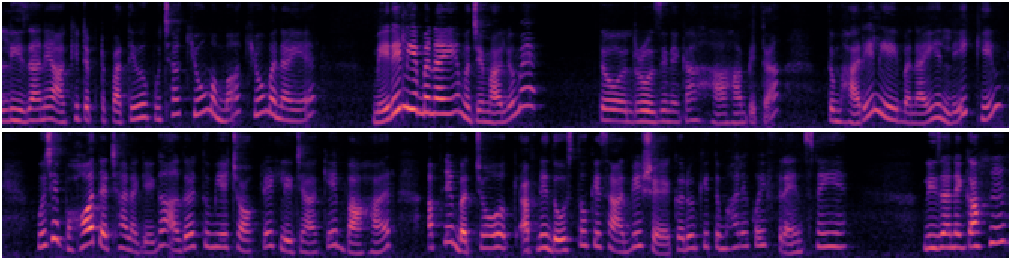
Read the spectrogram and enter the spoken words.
लीज़ा ने आँखें टपटपाते हुए पूछा क्यों मम्मा? क्यों बनाई है? मेरे लिए बनाई है मुझे मालूम है। तो रोज़ी ने कहा हाँ हाँ बेटा तुम्हारे लिए ही बनाई है लेकिन मुझे बहुत अच्छा लगेगा अगर तुम ये चॉकलेट ले जाके बाहर अपने बच्चों अपने दोस्तों के साथ भी शेयर करो कि तुम्हारे कोई फ्रेंड्स नहीं है। लीज़ा ने कहा हम्म,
